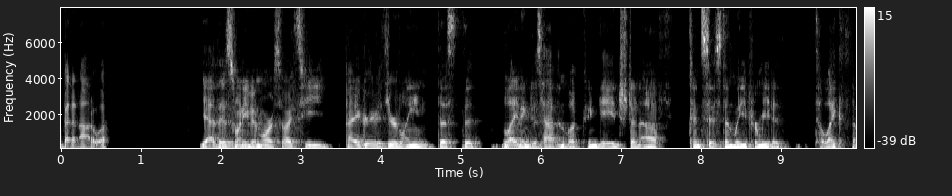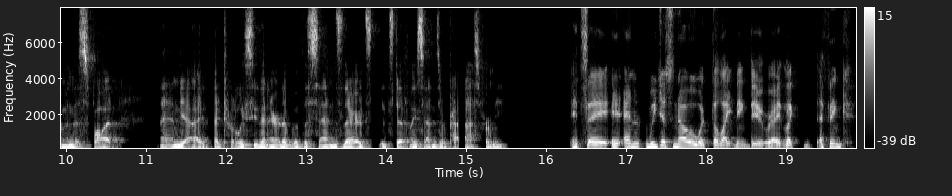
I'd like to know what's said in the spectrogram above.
bet on Ottawa. Yeah, this one even more so. I see. I agree with your lane. This the Lightning just haven't looked engaged enough consistently for me to to like them in this spot. And yeah, I, I totally see the narrative with the Sens there. It's it's definitely Sens or pass for me. It's a and we just know what the Lightning do, right? Like I think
